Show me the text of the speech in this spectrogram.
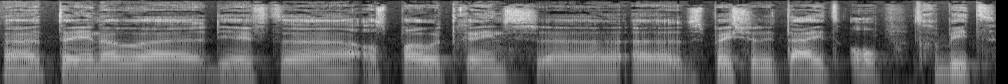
Uh, eh, TNO uh, eh, die heeft uh, als powertrains de specialiteit op het gebied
